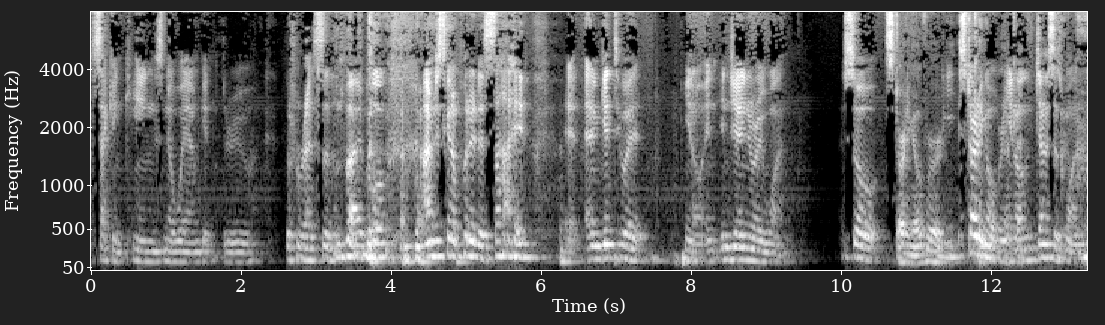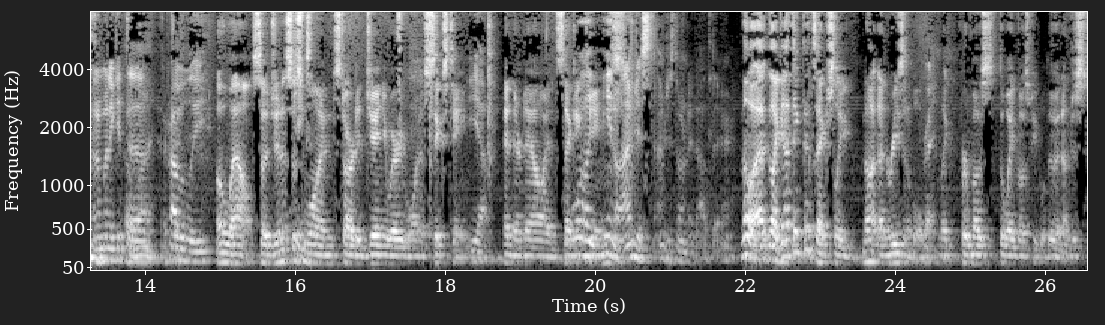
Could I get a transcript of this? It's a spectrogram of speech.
Second Kings. No way I'm getting through the rest of the Bible. I'm just going to put it aside and, and get to it, you know, in, in January one." So Starting over? Or? starting over, you Okay. know, Genesis one. And I'm going to get Oh, to. Okay. probably Oh wow! So Genesis Kings. one started January one of sixteen, yeah. and they're now in Second well, Kings. you know, I'm just I'm just throwing it out there. no, I, like I think that's actually not unreasonable. Right. Like for most the way most people do it, I'm just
